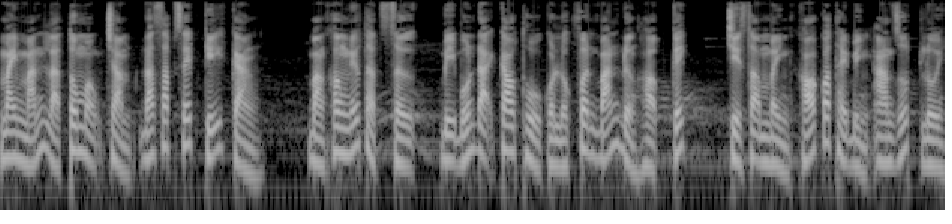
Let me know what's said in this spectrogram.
May mắn là Tô Mộng Trầm đã sắp xếp kỹ càng, bằng không nếu thật sự bị bốn đại cao thủ của Lục Phân bán đường hợp kích, chỉ sợ mình khó có thể bình an rút lui.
